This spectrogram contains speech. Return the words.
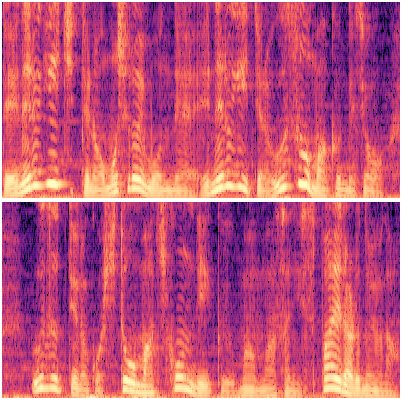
でエネルギー値っていうのは面白いもんでエネルギーっていうのは渦を巻くんですよ。渦っていうのはこう人を巻き込んでいく、まあ、まさにスパイラルのような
